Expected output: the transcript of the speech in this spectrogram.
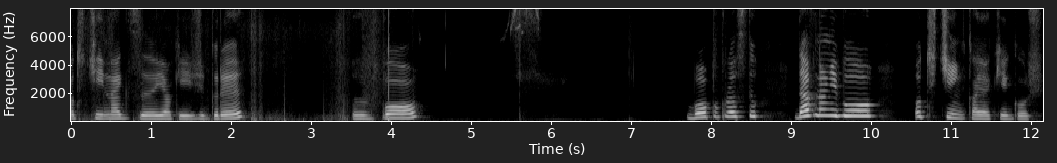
odcinek z jakiejś gry, bo bo po prostu dawno nie było odcinka jakiegoś.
